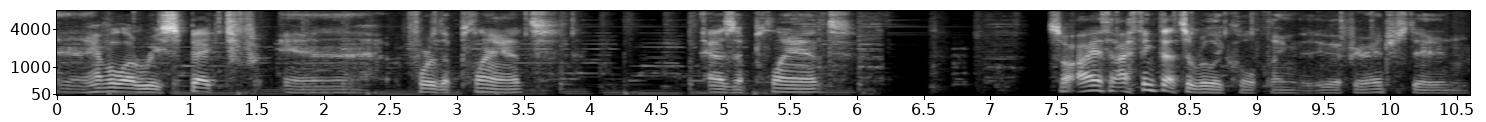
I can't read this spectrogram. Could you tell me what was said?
and I have a lot of respect for, uh, for the plant as a plant. So I, th I think that's a really cool thing to do if you're interested in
